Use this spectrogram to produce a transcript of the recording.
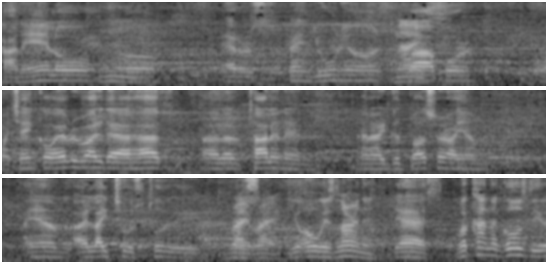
Canelo, Mm. uh, Errol Spence Jr., Nice. Crawford, Lomachenko. Everybody that I have a lot of talent and and are good boxer. I am I am I like to study. Right, this. right. You're always learning. Yes. What kind of goals do you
